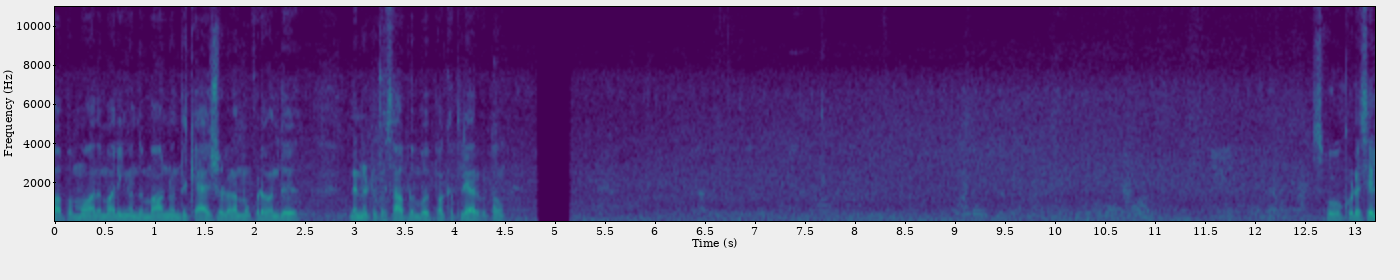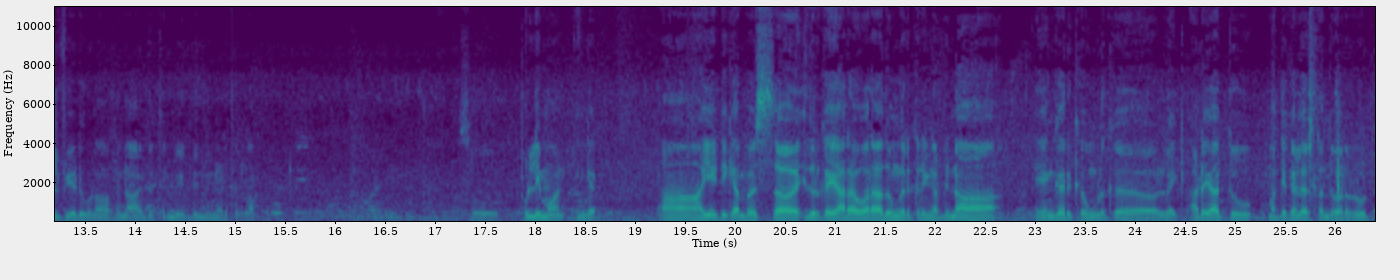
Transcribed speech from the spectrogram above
பார்ப்போமோ அது மாதிரி இங்கே வந்து மான் வந்து கேஷுவலாக நம்ம கூட வந்து நின்றுட்டு சாப்பிடும்போது பக்கத்துலேயே இருக்கட்டும். ஸோ கூட செல்ஃபி எடுக்கணும் அப்படின்னா இப்படி திரும்பி இப்படி நின்று எடுத்துக்கலாம். ஸோ புள்ளிமான் இங்கே. ஐஐடி கேம்பஸ் இது இருக்க யாராவது வராதவங்க இருக்கிறீங்க அப்படின்னா எங்கே இருக்குது உங்களுக்கு லைக் அடையார் டு மத்திய கைலாஷ்லேருந்து வர ரூட்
